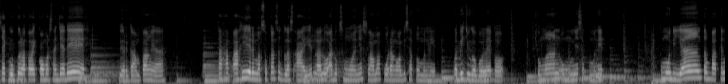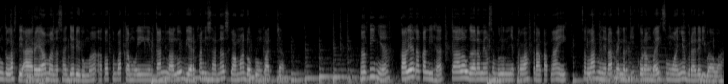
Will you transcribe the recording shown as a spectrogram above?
Cek Google atau e-commerce aja deh biar gampang ya. Tahap akhir, masukkan segelas air, lalu aduk semuanya selama kurang lebih satu menit. Lebih juga boleh kok, cuman umumnya satu menit. Kemudian tempatkan gelas di area mana saja di rumah atau tempat kamu inginkan, lalu biarkan di sana selama 24 jam. Nantinya, kalian akan lihat kalau garam yang sebelumnya telah terangkat naik, setelah menyerap energi kurang baik semuanya berada di bawah.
